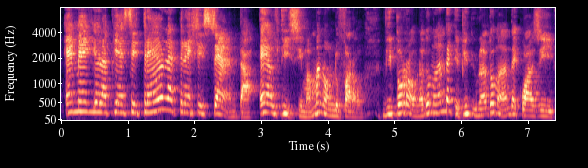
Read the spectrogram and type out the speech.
è meglio la PS3 o la 360? È altissima, ma non lo farò. Vi porrò una domanda che più di una domanda è quasi,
